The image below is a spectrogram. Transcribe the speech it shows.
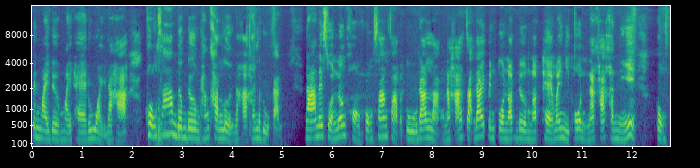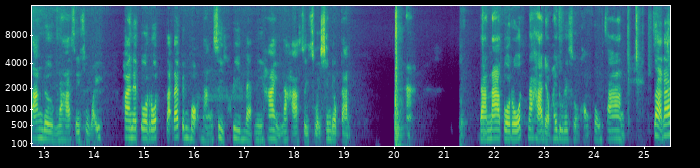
เป็นไม้เดิมไม้แท้ด้วยนะคะ โครงสร้างเดิมๆทั้งคันเลยนะคะ ให้มาดูกันนะในส่วนเรื่องของโครงสร้างฝาประตูด้านหลังนะคะ จะได้เป็นตัวน็อตเดิมน็อตแท้ไม่มีพ่นนะคะคันนี้โครงสร้างเดิมนะคะสวยๆภายในตัวรถจะได้เป็นเบาะหนังสีครีมแบบนี้ให้นะคะ สวยๆเช่นเดียวกัน ด้านหน้าตัวรถนะคะ เดี๋ยวให้ดูในส่วนของโครงสร้าง จะได้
